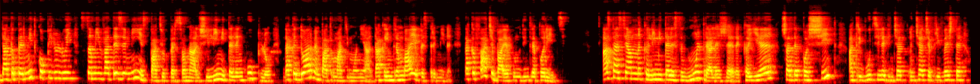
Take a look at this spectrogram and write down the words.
Dacă permit copilului să-mi invadeze mie spațiul personal și limitele în cuplu, dacă doarme în patru matrimonial, dacă intră în baie peste mine, dacă face baie cu unul dintre părinți, Asta înseamnă că limitele sunt mult prea legere, că el și-a depășit atribuțiile din ceea, în ceea ce privește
